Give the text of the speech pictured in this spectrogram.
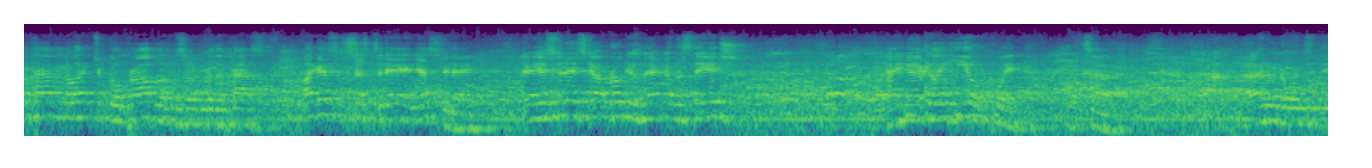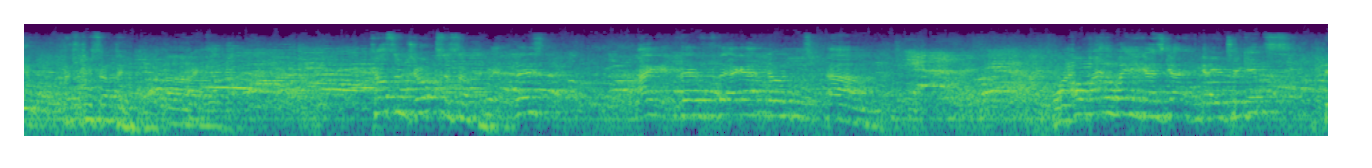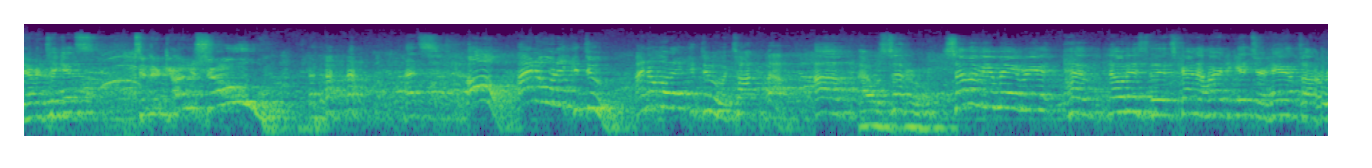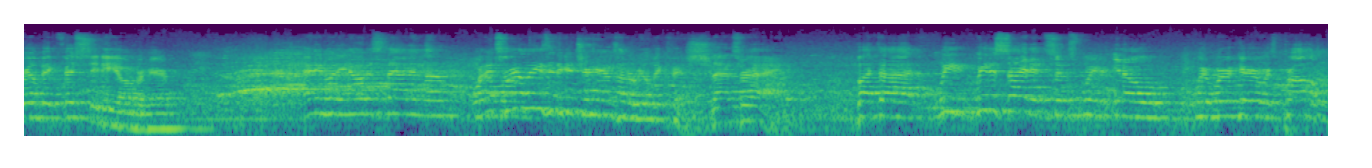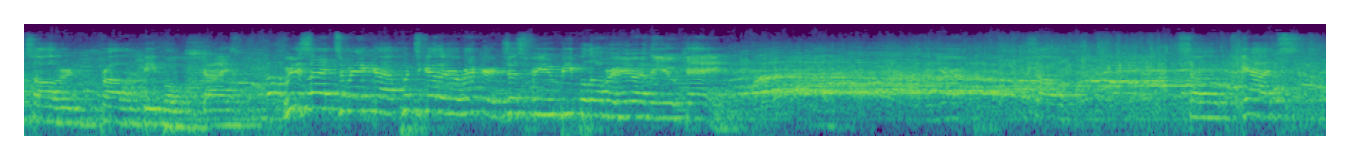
of having electrical problems over the past, I guess it's just today and yesterday. Yeah, yesterday Scott broke his neck on the stage. I, I heal quick. So. I don't know what to do. Let's do something. Uh, Oh, I know what I could do. I know what I could do and talk about. Um, That was some, true. some of you may re- have noticed that it's kind of hard to get your hands on a Reel Big Fish CD over here. Anybody notice that in the? But it's real easy to get your hands on a real big fish. That's right. But uh, we we decided since we you know we we're here as problem solver problem people guys, we decided to make uh, put together a record just for you people over here in the UK. In Europe. So so yeah,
